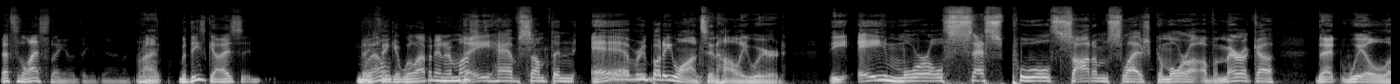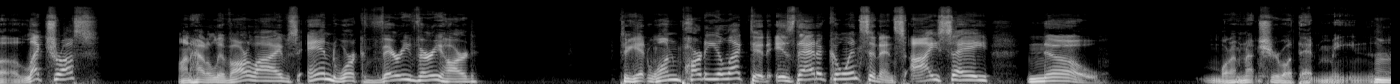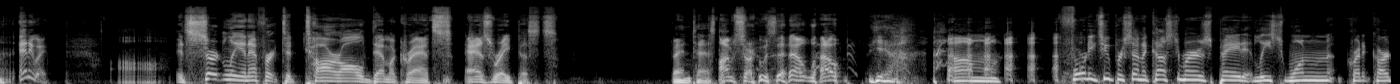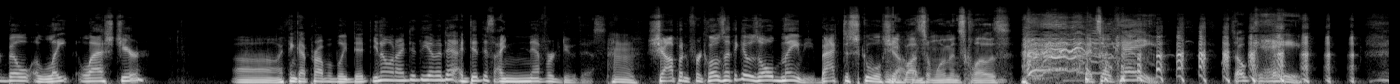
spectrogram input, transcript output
That's the last thing I would think is going to happen. Right. But these guys, they Well, think it will happen, and it must. They have something everybody wants in Hollywood. The amoral cesspool Sodom slash Gomorrah of America that will uh, lecture us on how to live our lives and work very, very hard to get one party elected. Is that a coincidence? I say no. But I'm not sure what that means. Anyway, uh, it's certainly an effort to tar all Democrats as rapists. Fantastic. I'm sorry, was that out loud? Yeah. Um, 42% of customers paid at least one credit card bill late last year. Uh, I think I probably did. You know what I did the other day? I did this. I never do this. Shopping for clothes. I think it was Old Navy. Back to school Hmm. You shopping. bought some women's clothes. it's okay. It's okay.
